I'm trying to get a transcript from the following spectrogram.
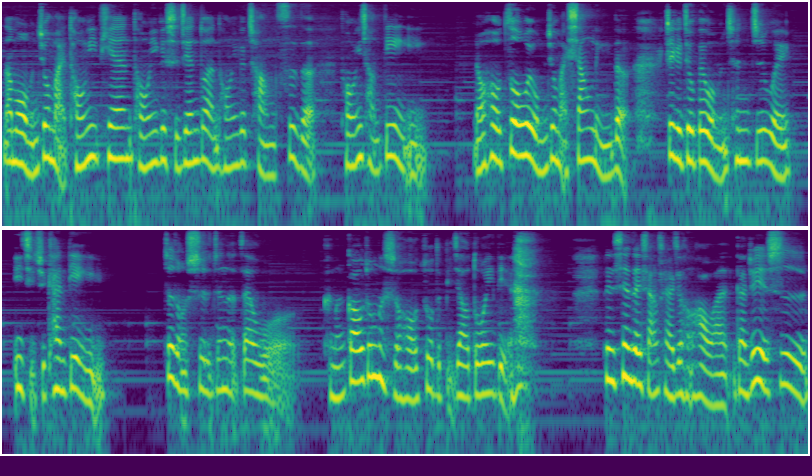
那么我们就买同一天、同一个时间段、同一个场次的同一场电影。然后座位我们就买相邻的，这个就被我们称之为一起去看电影。这种事真的在我可能高中的时候做的比较多一点，但现在想起来就很好玩，感觉也是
